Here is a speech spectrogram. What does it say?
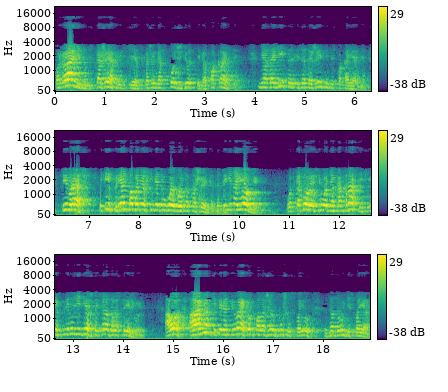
раненым, скажи о Христе, скажи, Господь ждет тебя, покайся. Не отойди из этой жизни без покаяния. Ты врач, и ты в плен попадешь, тебе другое будет отношение. Да ты не наемник. Вот которые сегодня контрактники, их в плену не держат, их сразу расстреливают. А, он, а о нем теперь отпевает, он положил душу свою за други своя.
